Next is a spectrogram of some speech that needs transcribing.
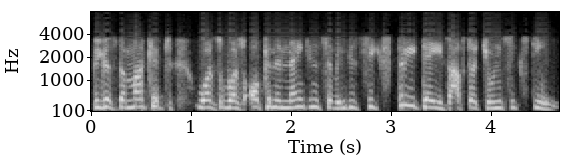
because the market was, was open in 1976, three days after June 16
